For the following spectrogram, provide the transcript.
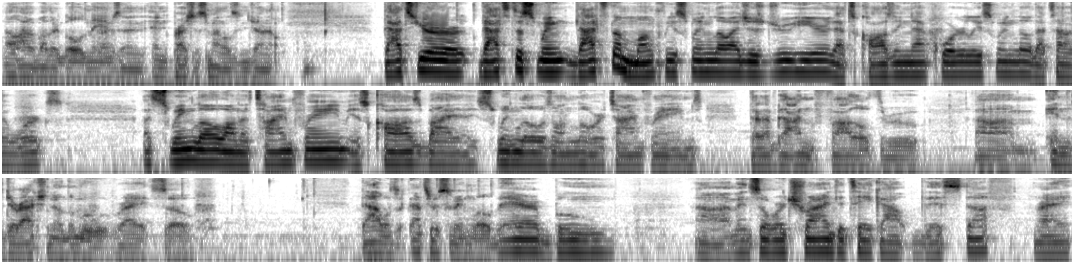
a lot of other gold names and, and precious metals in general. That's your, that's the swing, that's the monthly swing low I just drew here. That's causing that quarterly swing low. That's how it works. A swing low on a time frame is caused by swing lows on lower time frames that have gotten follow through um, in the direction of the move, right? So that was that's our swing low there, boom. Um, and so we're trying to take out this stuff, right?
